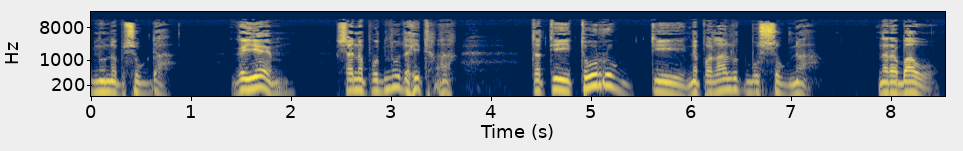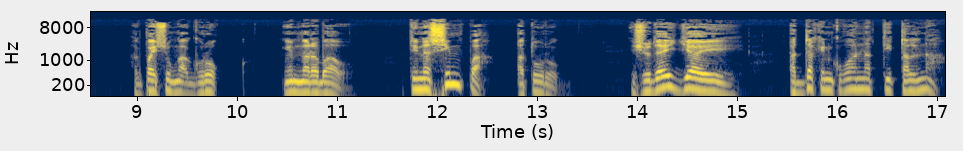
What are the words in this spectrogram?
nunabsog da. Gayem, sa napudno da tati turog ti napalalot busog na, narabaw, agpaiso nga agurok, ngem narabaw, tinasimpa aturog. Isuday jay, addakin kuha ti talna,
